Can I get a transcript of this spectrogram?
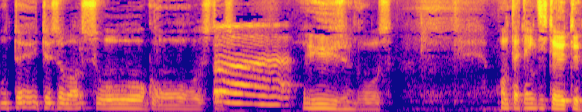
und der ist aber so groß. Das Oh. riesengroß. Und da denkt sich der "Hä,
